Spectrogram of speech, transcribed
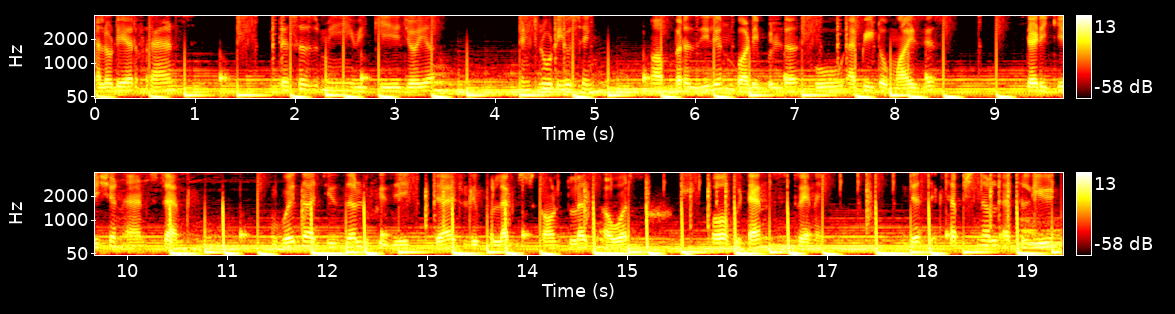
Hello, dear friends. This is me, Vicky Joya, introducing a Brazilian bodybuilder who epitomizes dedication and strength with a chiseled physique that reflects countless hours of intense training. This exceptional athlete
